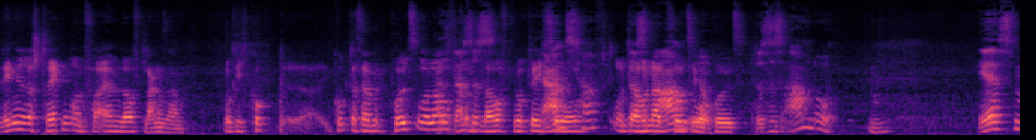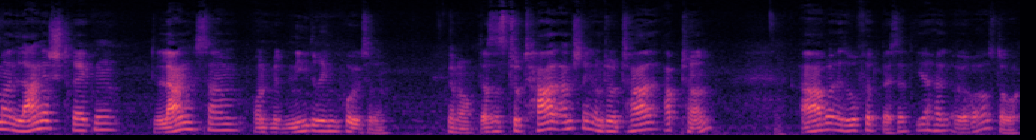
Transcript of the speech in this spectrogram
längere Strecken und vor allem lauft langsam. Wirklich guckt, äh, guckt dass er mit Pulsuhr läuft Also das und lauft wirklich ernsthaft so unter das 140er A und O. Puls. Das ist A und O. Mhm. Erstmal lange Strecken, langsam und mit niedrigen Pulsen. Genau. Das ist total anstrengend und total abturn. Aber so verbessert ihr halt eure Ausdauer.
